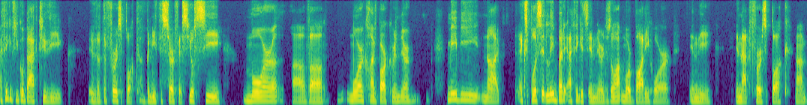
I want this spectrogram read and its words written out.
I think if you go back to the, the the first book, Beneath the Surface, you'll see more of uh, more Clive Barker in there. Maybe not explicitly, but I think it's in there. There's a lot more body horror in the in that first book. Um,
